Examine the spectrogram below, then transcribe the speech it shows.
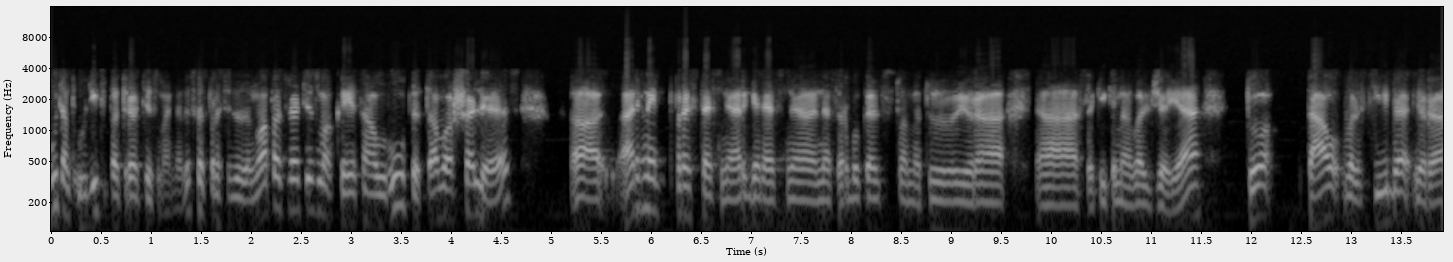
būtent ugdyti patriotizmą. Ne viskas prasideda nuo patriotizmo, kai tau rūpi tavo šalis, uh, ar jinai prastesnė, ar geresnė, nesvarbu, kas tuo metu yra, uh, sakykime, valdžioje, tu tau valstybė yra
